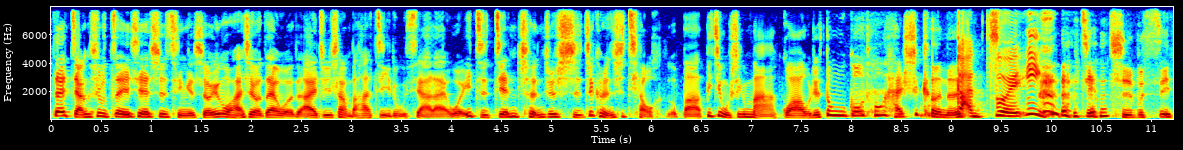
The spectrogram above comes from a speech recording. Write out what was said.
在讲述这一些事情的时候，因为我还是有在我的 IG 上把它记录下来，我一直坚称就是这可能是巧合吧，毕竟我是一个麻瓜，我觉得动物沟通还是可能敢嘴硬，坚持不信。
